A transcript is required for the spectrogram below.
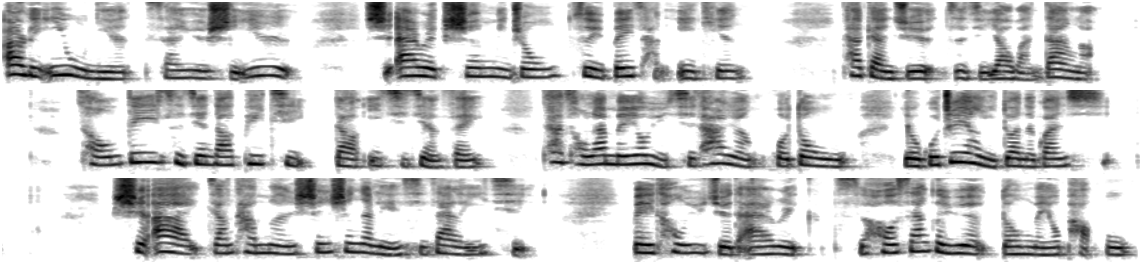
二零一五年三月十一日。是 Eric 生命中最悲惨的一天，他感觉自己要完蛋了。从第一次见到 Pity 到一起减肥，他从来没有与其他人或动物有过这样一段的关系。是爱将他们深深地联系在了一起。悲痛欲绝的 Eric 此后三个月都没有跑步，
